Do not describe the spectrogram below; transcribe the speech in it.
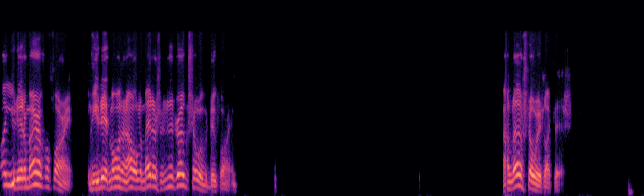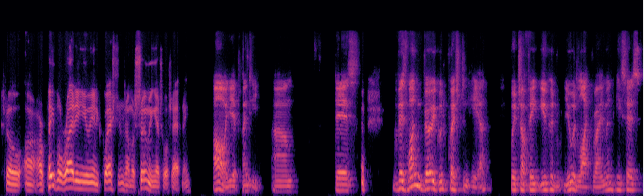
Well, you did a miracle for him. You did more than all the medicine in the drugstore would do for him. I love stories like this. So are, are people writing you any questions? I'm assuming that's what's happening. Oh yeah, plenty. Um, there's there's one very good question here, which I think you could you would like, Raymond. He says,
